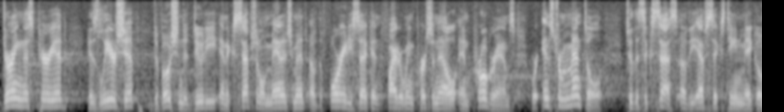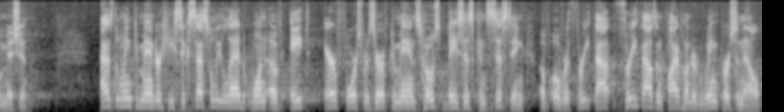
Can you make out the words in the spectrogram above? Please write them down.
During this period, his leadership, devotion to duty, and exceptional management of the 482nd Fighter Wing personnel and programs were instrumental to the success of the F-16 Mako mission. As the wing commander, he successfully led one of eight Air Force Reserve Command's host bases consisting of over 3,500 wing personnel,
